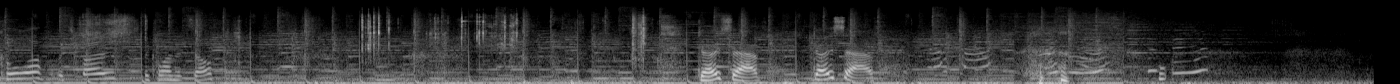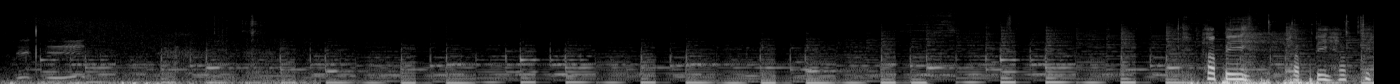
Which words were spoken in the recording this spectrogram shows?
cooler, exposed, the climb itself. Go Sav, go Sav. Happy, happy, happy.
